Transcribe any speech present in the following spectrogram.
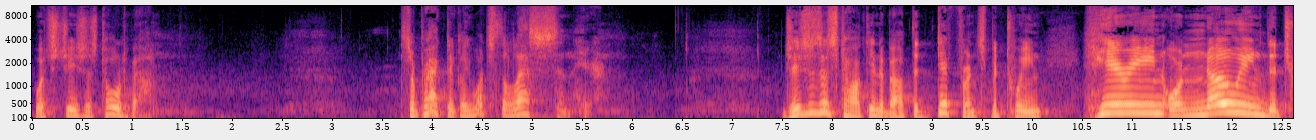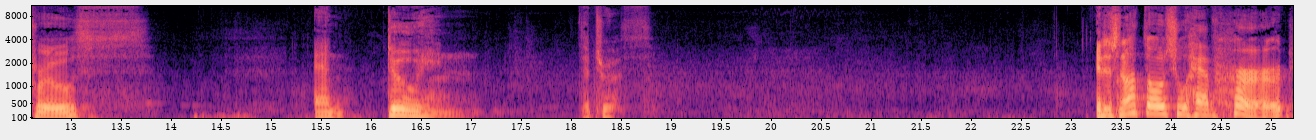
which Jesus told about. So, practically, what's the lesson here? Jesus is talking about the difference between hearing or knowing the truth and doing the truth. It is not those who have heard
